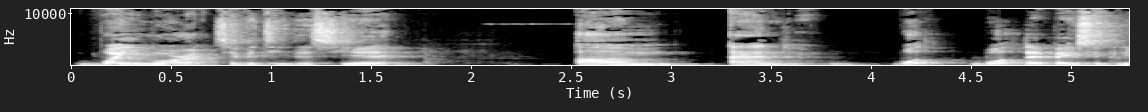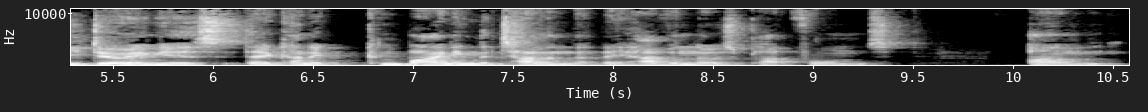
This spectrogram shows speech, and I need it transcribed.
way more activity this year. Um, and what what they're basically doing is they're kind of combining the talent that they have on those platforms um,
